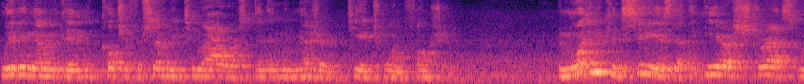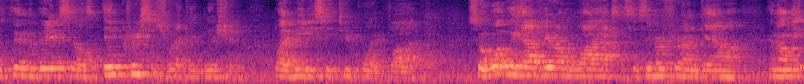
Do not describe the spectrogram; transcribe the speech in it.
leaving them in culture for 72 hours, and then we measured Th1 function. And what you can see is that the ER stress within the beta cells increases recognition by BDC 2.5. So what we have here on the y-axis is interferon gamma, and on the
